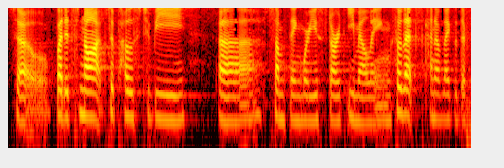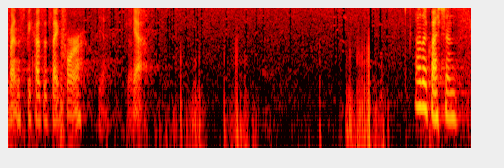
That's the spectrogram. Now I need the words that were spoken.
So, but it's not supposed to be uh, something where you start emailing. So that's kind of like the difference because it's like for, yeah. Other questions?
